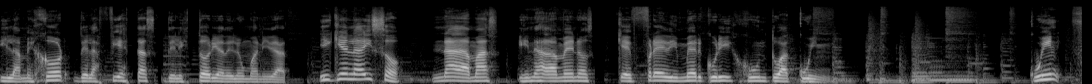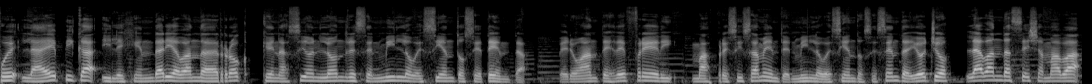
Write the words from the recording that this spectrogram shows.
y la mejor de las fiestas de la historia de la humanidad. ¿Y quién la hizo? Nada más y nada menos que Freddie Mercury junto a Queen. Queen fue la épica y legendaria banda de rock que nació en Londres en 1970. Pero antes de Freddie, más precisamente en 1968, la banda se llamaba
